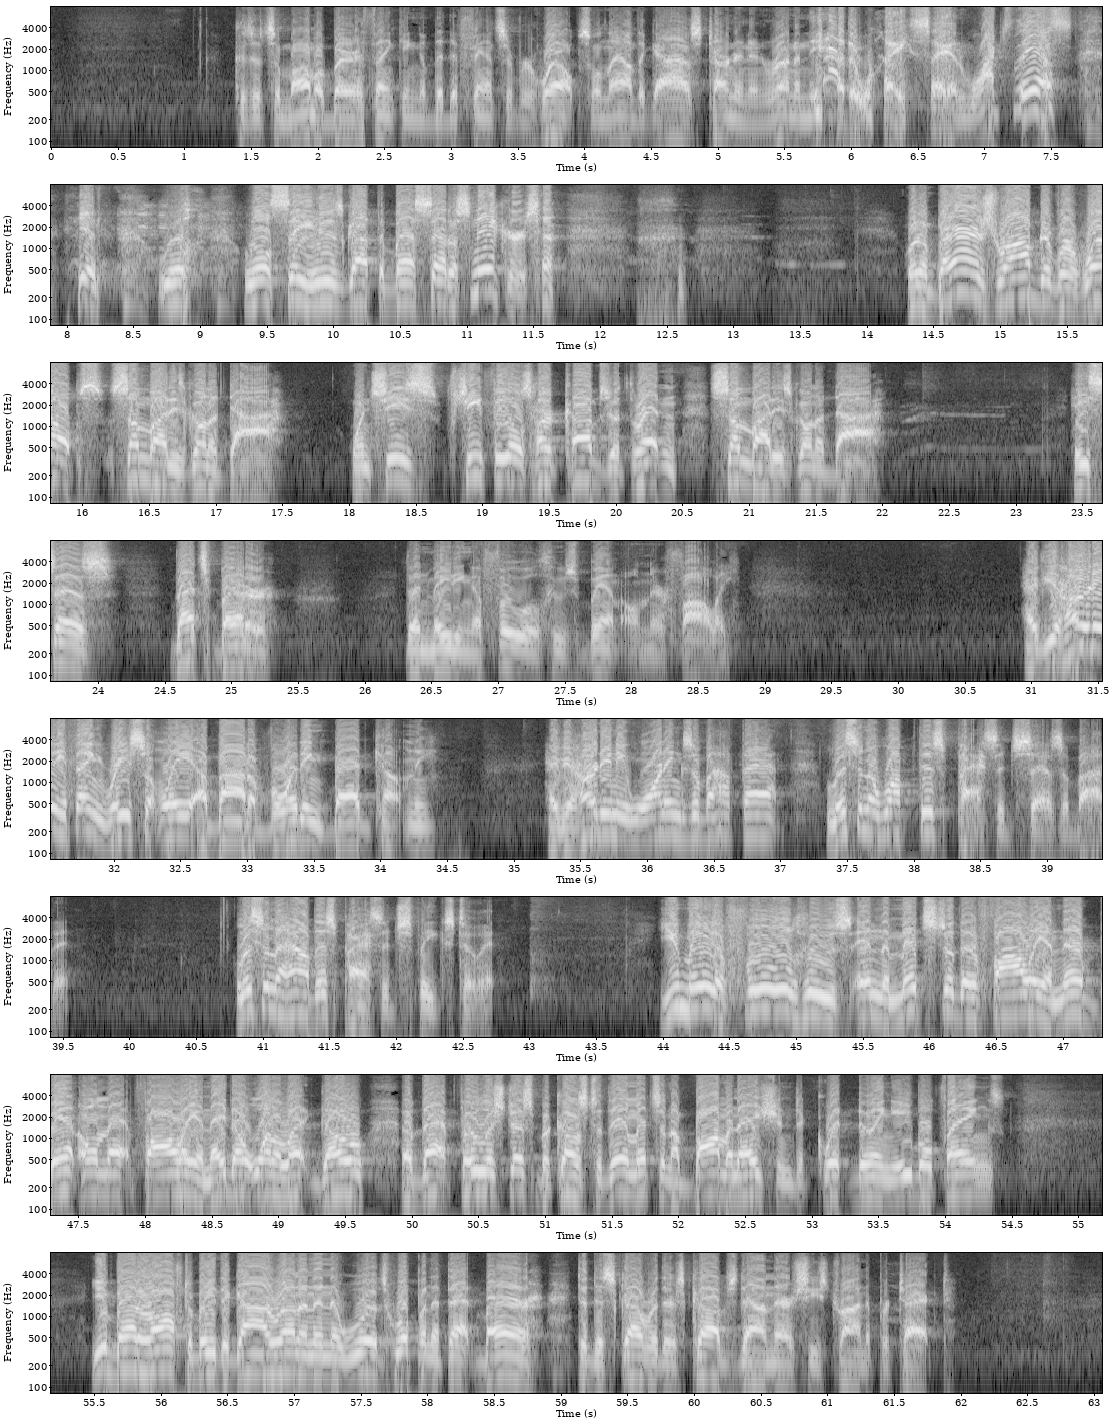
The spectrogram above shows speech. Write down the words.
because it's a mama bear thinking of the defense of her whelp. So now the guy's turning and running the other way, saying, "Watch this! we'll we'll see who's got the best set of sneakers." when a bear is robbed of her whelps, somebody's going to die. When she's she feels her cubs are threatened, somebody's going to die. He says that's better than meeting a fool who's bent on their folly. Have you heard anything recently about avoiding bad company? Have you heard any warnings about that? Listen to what this passage says about it. Listen to how this passage speaks to it. You meet a fool who's in the midst of their folly and they're bent on that folly and they don't want to let go of that foolishness because to them it's an abomination to quit doing evil things. You're better off to be the guy running in the woods whooping at that bear to discover there's cubs down there she's trying to protect.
